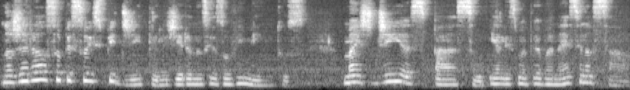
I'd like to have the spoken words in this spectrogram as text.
No geral, sou pessoa expedita, ligeira nos resolvimentos, mas dias passam e a Lisma permanece na sala.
